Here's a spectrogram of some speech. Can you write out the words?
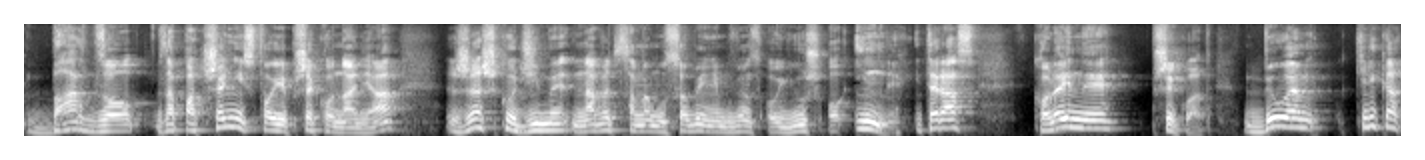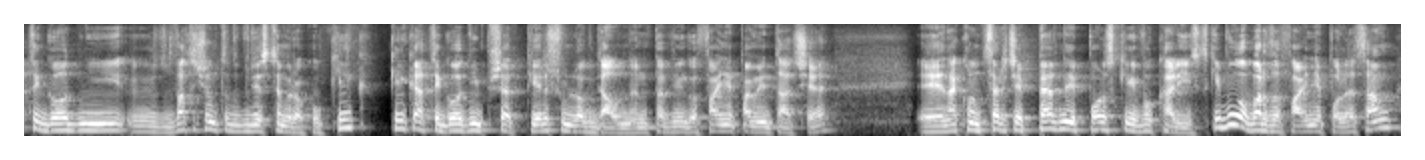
bardzo zapatrzeni w swoje przekonania, że szkodzimy nawet samemu sobie, nie mówiąc o już o innych. I teraz kolejny przykład. Byłem kilka tygodni w 2020 roku, kilk, kilka tygodni przed pierwszym lockdownem, pewnie go fajnie pamiętacie, y, na koncercie pewnej polskiej wokalistki. Było bardzo fajnie, polecam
